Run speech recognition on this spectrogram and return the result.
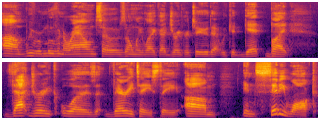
Um, we were moving around, so it was only like a drink or two that we could get, but that drink was very tasty. Um, in City Walk,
